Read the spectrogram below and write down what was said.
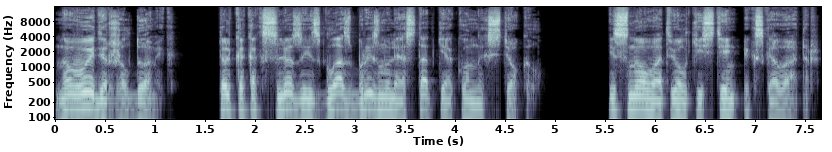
Но выдержал домик. Только как слезы из глаз брызнули остатки оконных стекол. И снова отвел кистень экскаватор.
